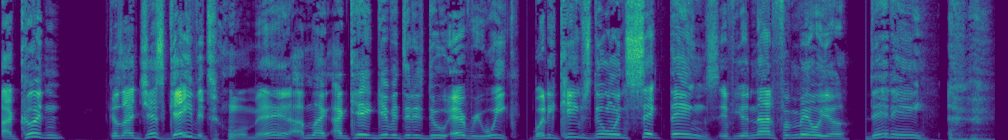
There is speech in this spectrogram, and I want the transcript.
I couldn't because I just gave it to him, man. I'm like, I can't give it to this dude every week, but he keeps doing sick things. If you're not familiar, Diddy.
